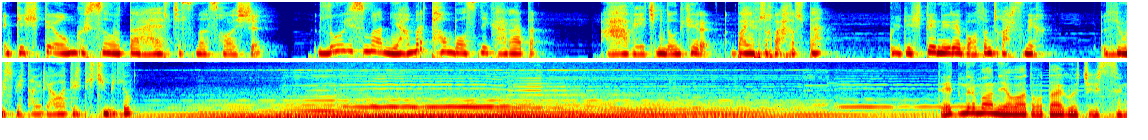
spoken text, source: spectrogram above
Гэхдээ өнгөрсөн удаа айлчилснаас хойш Луис маань ямар том болсныг хараад аав ээж минь үнэхээр баярлах байх л та. Үгүй гэхдээ нэрээ боломж гарсных Луис бит хоёр яваад ирдэг чинь билүү? Тэд нар маань яваад удаагүй ч гэсэн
